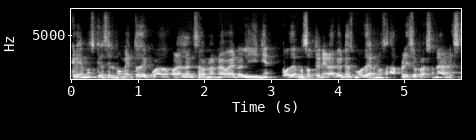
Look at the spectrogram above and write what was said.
Creemos que es el momento adecuado para lanzar una nueva aerolínea. Podemos obtener aviones modernos a precios razonables,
